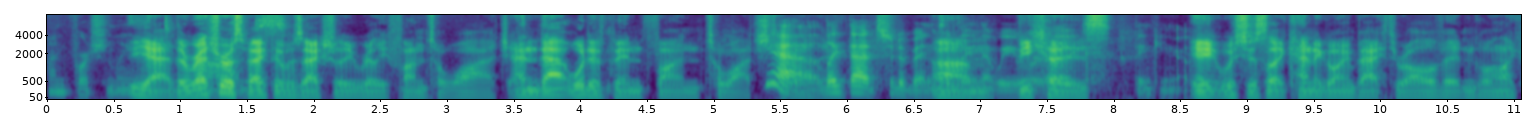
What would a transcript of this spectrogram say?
Unfortunately. Yeah, the not. retrospective was actually really fun to watch and that would have been fun to watch Yeah, together. like that should have been something Um, that we because were like, thinking of. it was just like kind of going back through all of it and going like,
